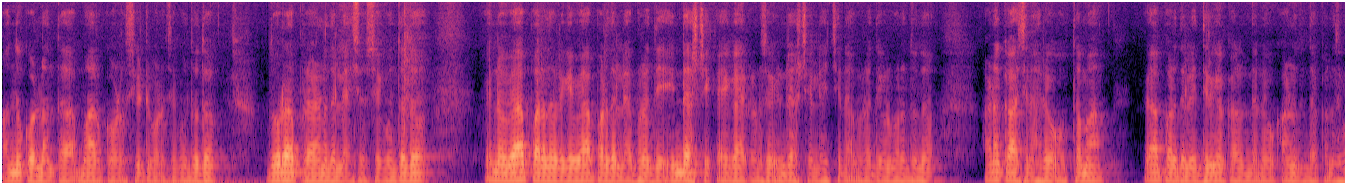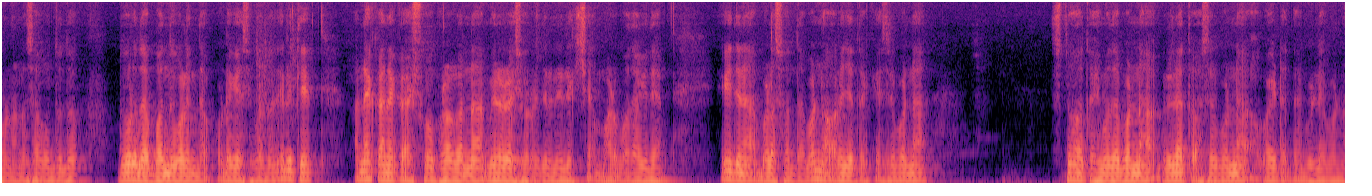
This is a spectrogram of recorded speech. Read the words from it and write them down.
ಅಂದುಕೊಂಡಂಥ ಮಾರ್ಕ್ಗಳು ಸೀಟುಗಳು ಸಿಗುವಂಥದ್ದು. ದೂರ ಪ್ರಯಾಣದಲ್ಲಿ ಯಶಸ್ಸು ಸಿಗುವಂಥದ್ದು. ಇನ್ನು ವ್ಯಾಪಾರದವರಿಗೆ ವ್ಯಾಪಾರದಲ್ಲಿ ಅಭಿವೃದ್ಧಿ, ಇಂಡಸ್ಟ್ರಿ ಕೈಗಾರಿಕೆ ಇಂಡಸ್ಟ್ರಿಯಲ್ಲಿ ಹೆಚ್ಚಿನ ಅಭಿವೃದ್ಧಿಗಳು ಬರುವಂಥದ್ದು. ಹಣಕಾಸಿನ ಹರಿವು ಉತ್ತಮ. ವ್ಯಾಪಾರದಲ್ಲಿ ದೀರ್ಘಕಾಲದಿಂದ ನಾವು ಕಾಣುತ್ತಿದ್ದ ಕನಸುಗಳನ್ನು ನನಸಾಗುವಂಥದ್ದು. ದೂರದ ಬಂಧುಗಳಿಂದ ಕೊಡುಗೆ ಸಿಗುವಂಥದ್ದು. ಈ ರೀತಿ ಅನೇಕ ಅನೇಕ ಶುಭ ಫಲಗಳನ್ನು ಮೀನರಾಶಿಯವರು ಇದನ್ನು ನಿರೀಕ್ಷೆ ಮಾಡ್ಬೋದಾಗಿದೆ ಈ ದಿನ ಬಳಸುವಂಥ ಬಣ್ಣ ಆರೆಂಜ್ ಅಥವಾ ಕೇಸರಿ ಬಣ್ಣ ಸ್ನೋ ಅಥವಾ ಹಿಮದ ಬಣ್ಣ ಗ್ರೀನ್ ಅಥವಾ ಹಸಿರು ಬಣ್ಣ ವೈಟ್ ಅಥವಾ ಬಿಳಿ ಬಣ್ಣ.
